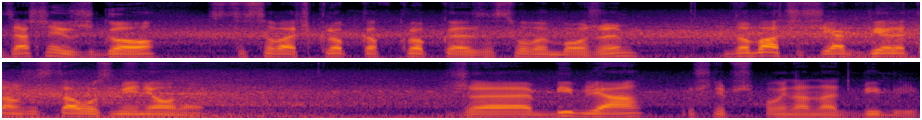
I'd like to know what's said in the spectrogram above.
zaczniesz go stosować kropka w kropkę ze Słowem Bożym, zobaczysz jak wiele tam zostało zmienione. Że Biblia już nie przypomina nawet Biblii.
